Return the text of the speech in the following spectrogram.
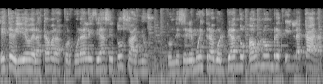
este video de las cámaras corporales de hace dos años, donde se le muestra golpeando a un hombre en la cara,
